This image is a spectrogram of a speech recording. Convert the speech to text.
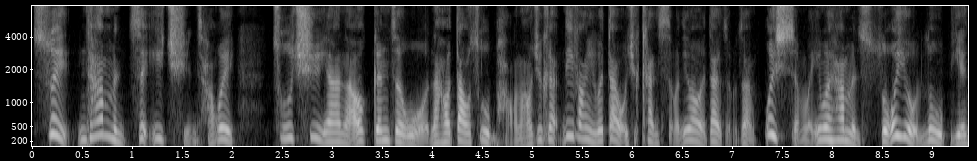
所以他们这一群才会。出去呀、然后跟着我，然后到处跑，然后去看地方也会带我去看什么地方，会带怎么这样？为什么？因为他们所有路边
